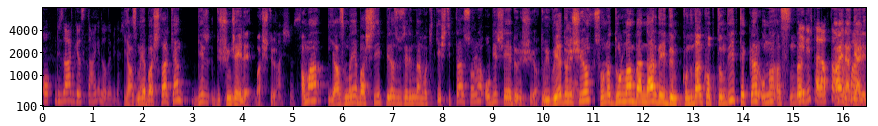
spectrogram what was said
O güzel bir gösterge de olabilir. Yazmaya başlarken bir düşünceyle başlıyorum. Başlıyorsun. Ama yazmaya başlayıp biraz üzerinden vakit geçtikten sonra o bir şeye dönüşüyor. Duyguya dönüşüyor. Sonra dur lan ben neredeydim, konudan koptum deyip tekrar onu aslında... Eril taraftan Aynen yani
